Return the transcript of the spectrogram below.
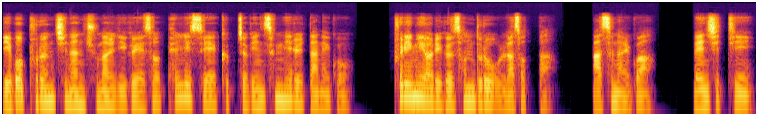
리버풀은 지난 주말 리그에서 펠리스의 극적인 승리를 따내고 프리미어리그 선두로 올라섰다. 아스날과 맨시티,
